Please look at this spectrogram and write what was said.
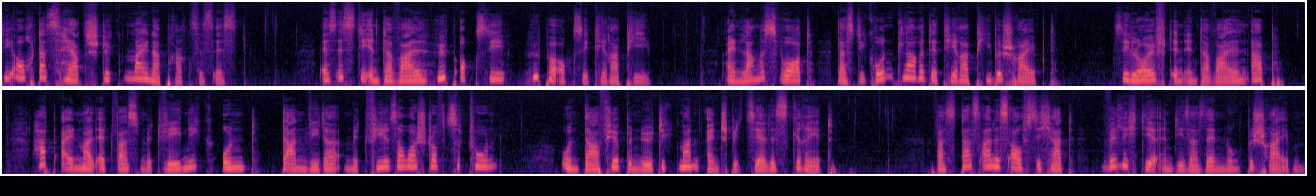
die auch das Herzstück meiner Praxis ist. Es ist die Intervall-Hypoxie-Hyperoxie-Therapie. Ein langes Wort, das die Grundlage der Therapie beschreibt. Sie läuft in Intervallen ab, hat einmal etwas mit wenig und dann wieder mit viel Sauerstoff zu tun und dafür benötigt man ein spezielles Gerät. Was das alles auf sich hat, will ich dir in dieser Sendung beschreiben.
